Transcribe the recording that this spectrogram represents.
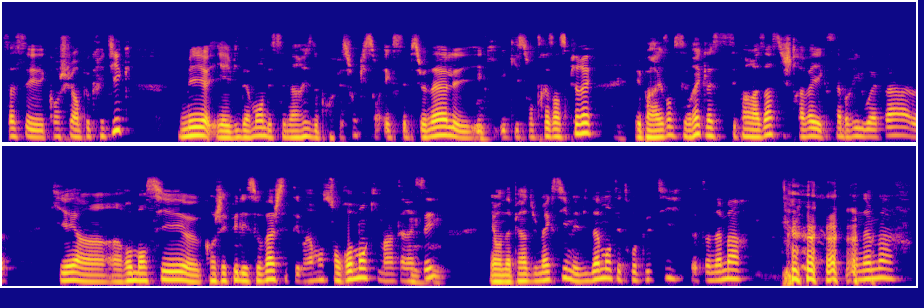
ça c'est quand je suis un peu critique Mais il y a évidemment des scénaristes de profession qui sont exceptionnels et, qui, sont très inspirés. Et par exemple, c'est vrai que là, c'est pas un hasard si je travaille avec Sabri Louata, euh, qui est un, romancier. Euh, quand j'ai fait Les Sauvages, c'était vraiment son roman qui m'a intéressé. Mhm. Et on a perdu Maxime. Évidemment, t'es trop petit. T'en as marre. T'en as marre.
